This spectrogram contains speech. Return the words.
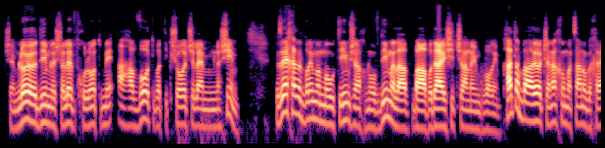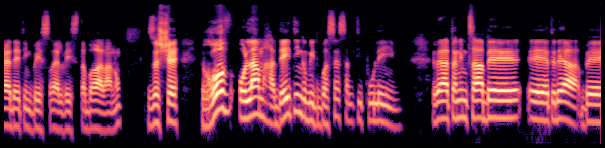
שהם לא יודעים לשלב תכונות מאהבות בתקשורת שלהם עם נשים וזה אחד הדברים המהותיים שאנחנו עובדים עליו בעבודה האישית שלנו עם גברים. אחת הבעיות שאנחנו מצאנו בחיי הדייטינג בישראל והסתברה לנו זה ש... רוב עולם הדייטינג מתבסס על טיפולים. ואתה נמצא ב... אה, אתה יודע, ב,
